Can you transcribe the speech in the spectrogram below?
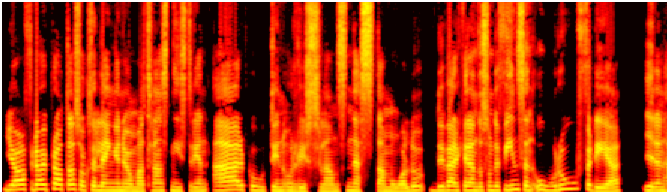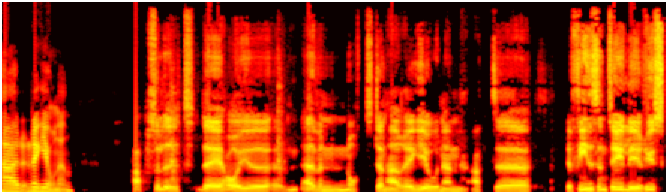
Ja, för det har ju pratats också länge nu om att Transnistrien är Putin och Rysslands nästa mål. Det verkar ändå som det finns en oro för det i den här regionen. Absolut, det har ju eh, även nått den här regionen att eh, det finns en tydlig rysk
